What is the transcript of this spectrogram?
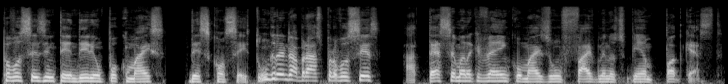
para vocês entenderem um pouco mais desse conceito. Um grande abraço para vocês até semana que vem com mais um 5 Minutes PM Podcast.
